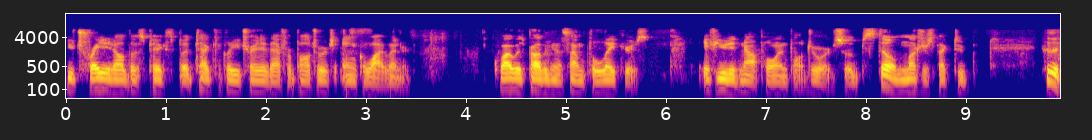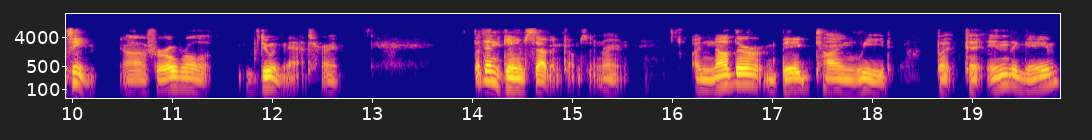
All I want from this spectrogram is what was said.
you traded all those picks, but technically you traded that for Paul George and Kawhi Leonard. Kawhi was probably going to sign with the Lakers if you did not pull in Paul George. So still much respect to to the team uh, for overall doing that, right? But then Game Seven comes in, right? Another big time lead, but to end the game,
